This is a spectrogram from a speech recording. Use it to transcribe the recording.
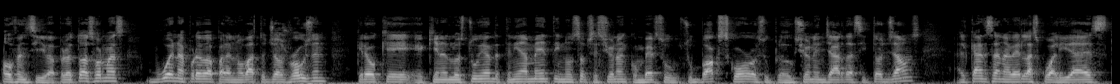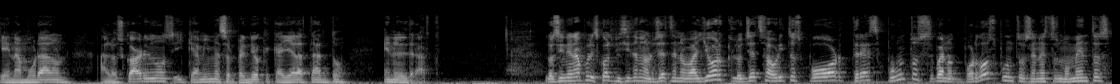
ofensiva. Pero de todas formas, buena prueba para el novato Josh Rosen. Creo que eh, quienes lo estudian detenidamente y no se obsesionan con ver su, box score o su producción en yardas y touchdowns, alcanzan a ver las cualidades que enamoraron a los Cardinals y que a mí me sorprendió que cayera tanto en el draft. Los Indianapolis Colts visitan a los Jets de Nueva York, los Jets favoritos por 3 puntos, bueno, por 2 puntos en estos momentos.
